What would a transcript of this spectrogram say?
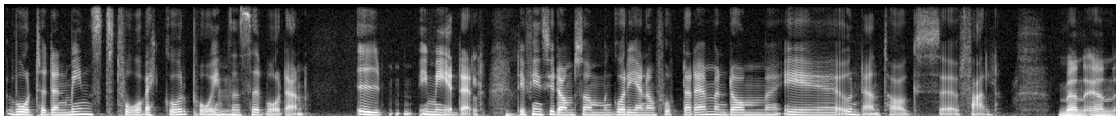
vårdtiden minst två veckor på Mm. intensivvården i, i medel. Mm. Det finns ju de som går igenom fortare, men de är undantagsfall. Men en,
